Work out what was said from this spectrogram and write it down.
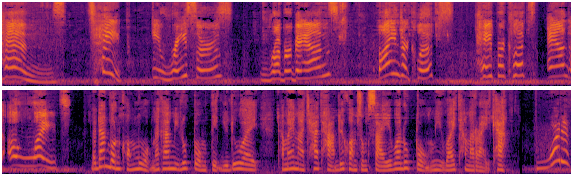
pens, tape, erasers, rubber bands, binder clips, paper clips, and a light. และด้านบนของหมวกนะคะมีลูกโป่งติดอยู่ด้วยทำให้มาชาถามด้วยความสงสัยว่าลูกโป่งมีไว้ทำอะไรค่ะ What is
